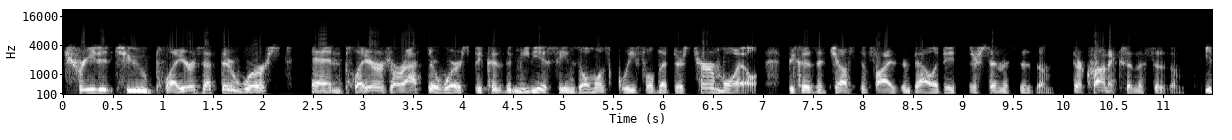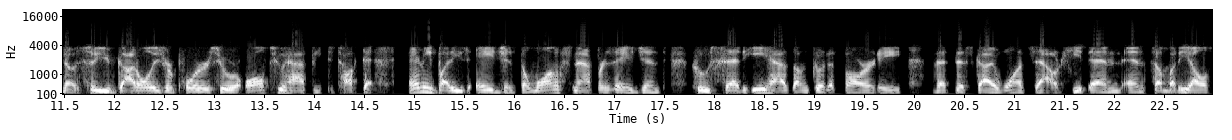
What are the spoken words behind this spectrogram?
treated to players at their worst and players are at their worst because the media seems almost gleeful that there's turmoil because it justifies and validates their cynicism, their chronic cynicism. You know, so you've got all these reporters who are all too happy to talk to anybody's agent, the long snapper's agent, who said he has on good authority that this guy wants out. He and and somebody else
